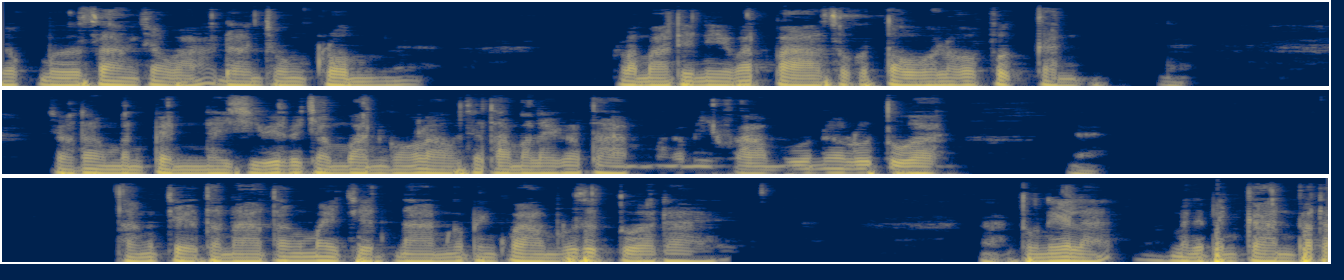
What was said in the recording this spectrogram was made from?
ยกมือสร้างจังหวะ เดินจงกรมเรามาที่นี่วัดป่าสุกโตเราก็ฝึกกัน จนทั้งมันเป็นในชีวิตประจำวันของเราจะทำอะไรก็ตาม มันก็มีความรู้เนื้อรู้ตัวทั้งเจตนาทั้งไม่เจตนามก็เป็นความรู้สึกตัวได้ตรงนี้แหละ มันจะเป็นการพัฒ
